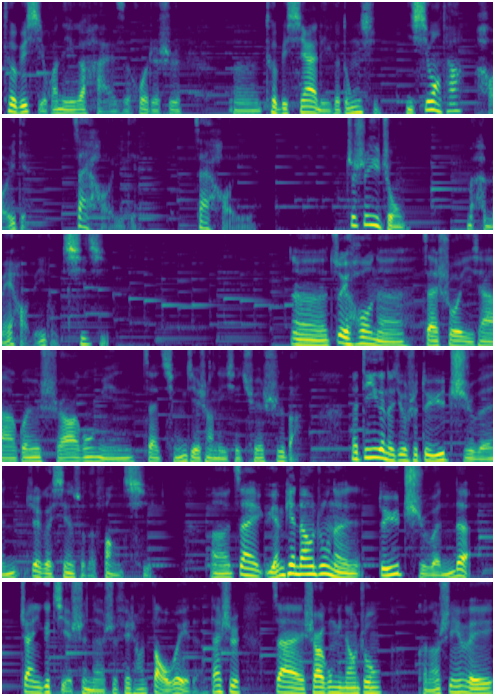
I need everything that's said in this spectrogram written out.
特别喜欢的一个孩子，或者是嗯特别心爱的一个东西，你希望他好一点。再好一点，再好一点，这是一种很美好的一种期冀。那最后呢，再说一下关于《十二公民》在情节上的一些缺失吧。那第一个呢，就是对于指纹这个线索的放弃。呃，在原片当中呢，对于指纹的这样一个解释呢是非常到位的，但是在十二公民当中，可能是因为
